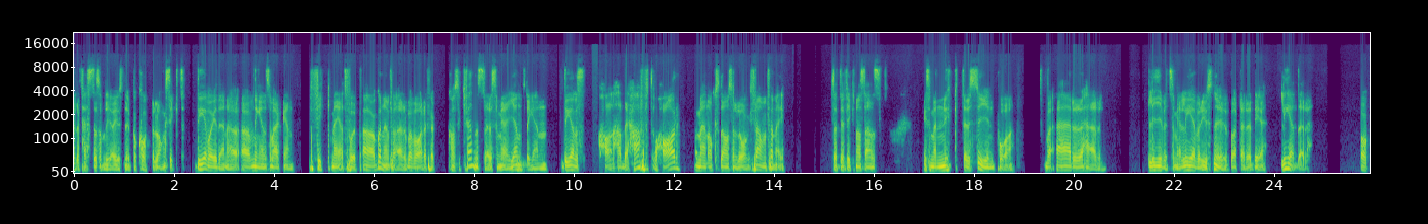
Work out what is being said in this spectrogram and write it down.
eller festa som du gör just nu på kort och lång sikt. Det var ju den övningen som verkligen fick mig att få upp ögonen för vad var det för konsekvenser som jag egentligen dels hade haft och har men också de som låg framför mig. Så att jag fick någonstans liksom en nykter syn på vad är det här livet som jag lever just nu, vart är det det leder? Och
